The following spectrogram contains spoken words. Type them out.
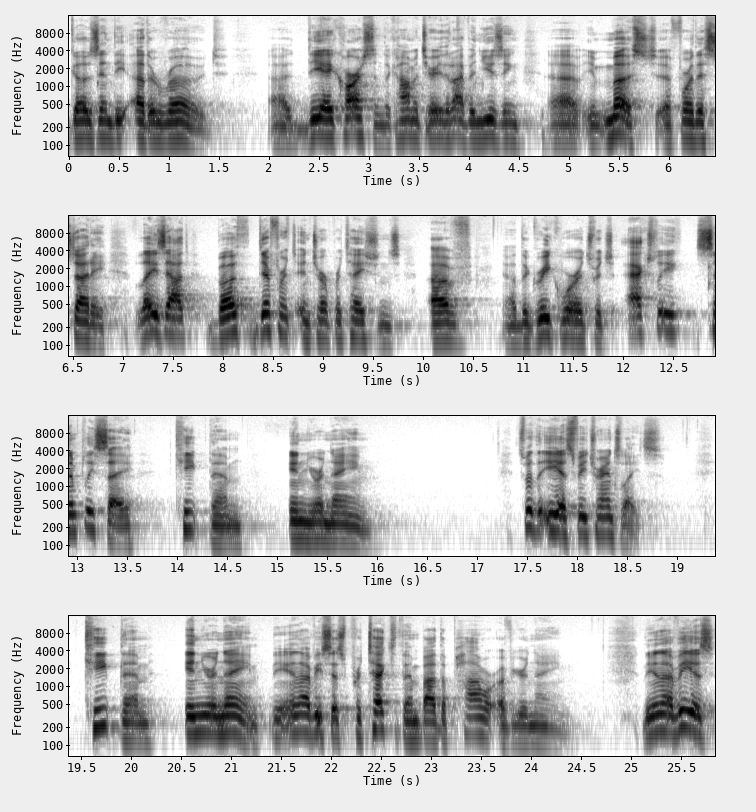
goes in the other road. Uh, D.A. Carson, the commentary that I've been using uh, most uh, for this study, lays out both different interpretations of the Greek words, which actually simply say, keep them in your name. That's what the ESV translates. Keep them in your name. The NIV says, protect them by the power of your name. The NIV is,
